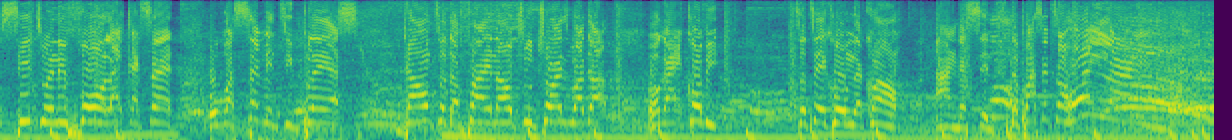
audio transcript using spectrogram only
FC24. Like I said, over 70 players down to the final two choice badger. Okay, Kobe to take home the crown. Anderson, the pass it to Højlund.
